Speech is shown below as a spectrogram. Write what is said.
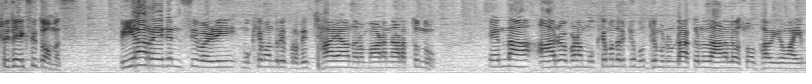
Shri Jexy Thomas P R agency വഴി മുഖ്യമന്ത്രി പ്രതിച്ഛായ നിർമ്മാണം നടത്തുന്നു എന്ന ആരോപണം മുഖ്യമന്ത്രിക്ക് ബുദ്ധിമുട്ടുണ്ടാക്കുന്നതാണല്ലോ സ്വാഭാവികമായും.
